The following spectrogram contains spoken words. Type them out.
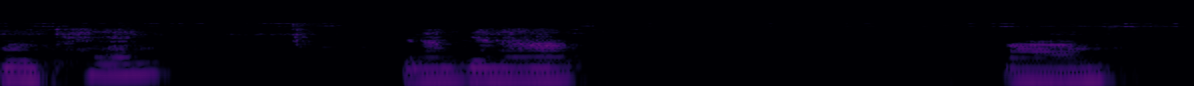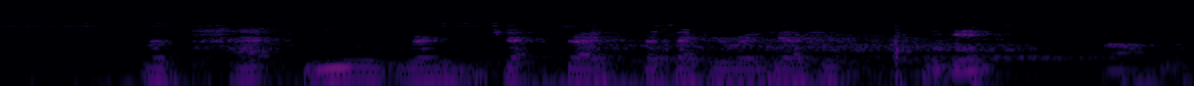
Okay. Then I'm gonna um attack you, red jack guys. Attack your red gadget. Okay. Um,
